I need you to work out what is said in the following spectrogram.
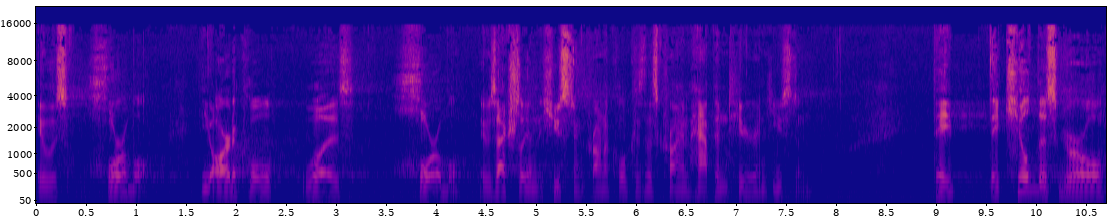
It was horrible. The article was horrible. It was actually in the Houston Chronicle because this crime happened here in Houston. They, they killed this girl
